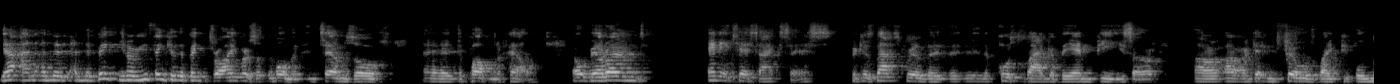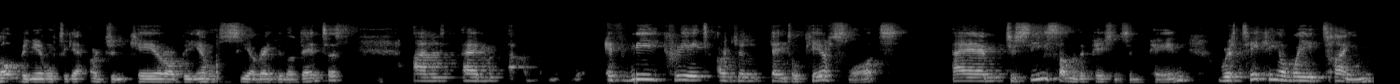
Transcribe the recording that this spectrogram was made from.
yeah, and and the, and the big, you know, you think of the big drivers at the moment in terms of uh, Department of Health. It'll be around NHS access because that's where the, the, the post bag of the MPs are, are, are getting filled by people not being able to get urgent care or being able to see a regular dentist. And um, if we create urgent dental care slots um, to see some of the patients in pain, we're taking away time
